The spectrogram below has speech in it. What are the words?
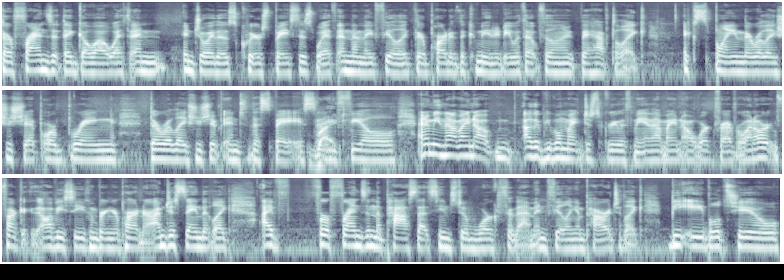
their friends that they go out with and enjoy those queer spaces with and then they feel like they're part of the community without feeling like they have to like explain their relationship or bring their relationship into the space and feel and i mean that might not other people might disagree with me and that might not work for everyone or fuck obviously you can bring your partner i'm just saying that like i've for friends in the past that seems to have worked for them and feeling empowered to like be able to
